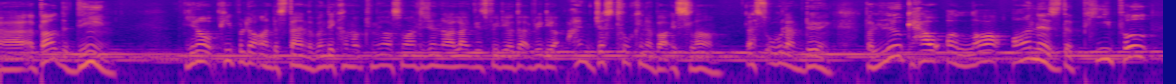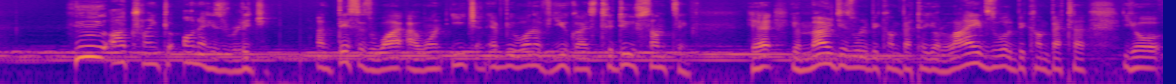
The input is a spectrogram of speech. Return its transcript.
uh, about the deen. You know, people don't understand that when they come up to me, oh, Smart Agenda, I like this video, that video. I'm just talking about Islam. That's all I'm doing. But look how Allah honors the people who are trying to honor His religion. And this is why I want each and every one of you guys to do something. Yeah, your marriages will become better, your lives will become better, your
